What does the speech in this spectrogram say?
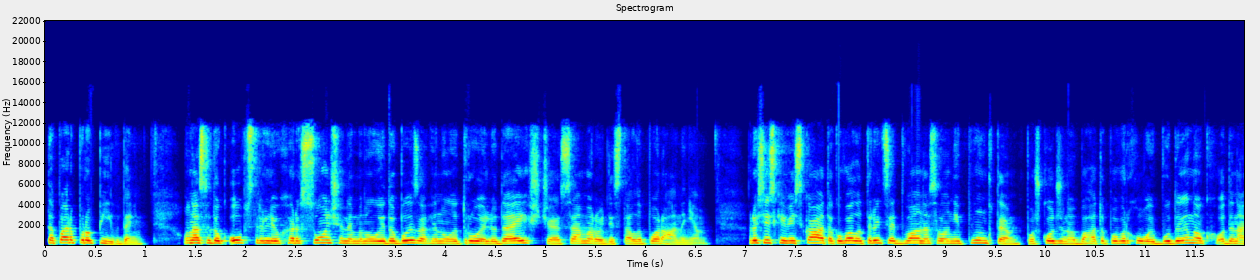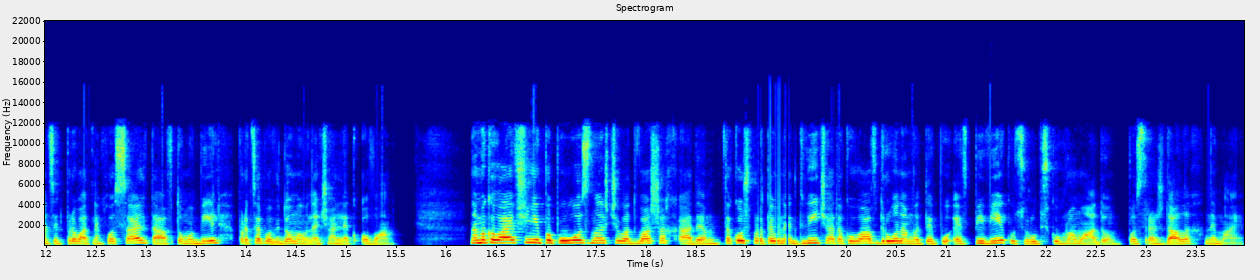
Тепер про південь. Унаслідок обстрілів Херсонщини минулої доби загинули троє людей, ще семеро дістали поранення. Російські війська атакували 32 населені пункти. Пошкоджено багатоповерховий будинок, 11 приватних осель та автомобіль. Про це повідомив начальник ОВА. На Миколаївщині ППО знищила два шахеди. Також противник двічі атакував дронами типу FPV Куцурубську громаду. Постраждалих немає.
